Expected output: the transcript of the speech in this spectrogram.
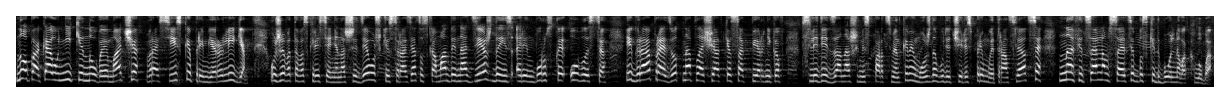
Но пока у Ники новые матчи в российской премьер-лиге. Уже в это воскресенье наши девушки сразятся с командой «Надежда» из Оренбургской области. Игра пройдет на площадке соперников. Следить за нашими спортсменками можно будет через прямые трансляции на официальном сайте баскетбольного клуба.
